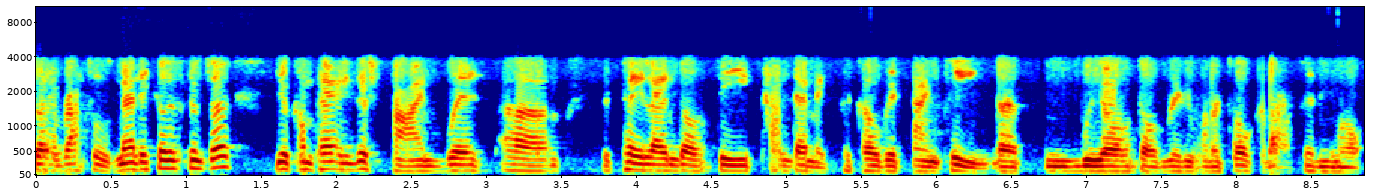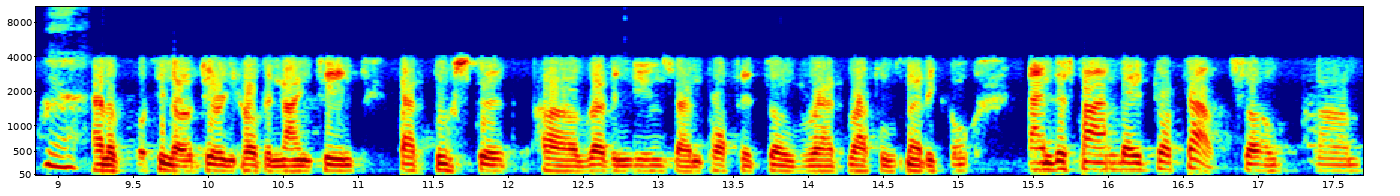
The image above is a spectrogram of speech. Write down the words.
uh, Raffles Medical is concerned, you're comparing this time with um, the tail end of the pandemic, the COVID 19, that we all don't really want to talk about anymore. Yeah. And of course, you know, during COVID 19, that boosted uh, revenues and profits over at Raffles Medical. And this time they've dropped out. So, um,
